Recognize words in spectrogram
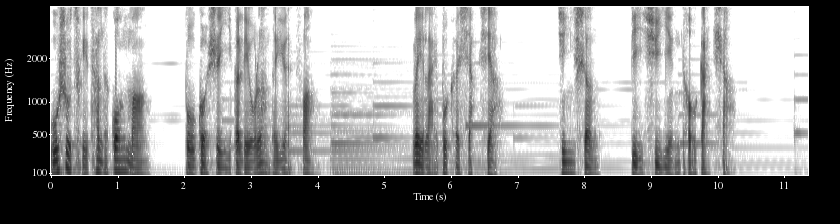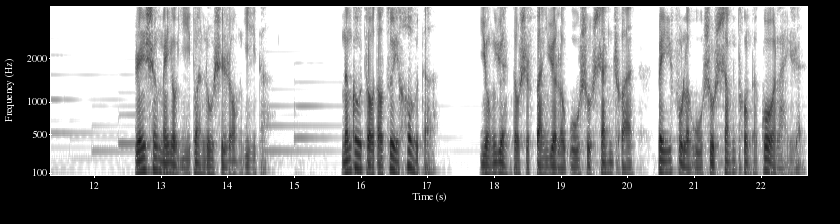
无数璀璨的光芒，不过是一个流浪的远方。未来不可想象，今生必须迎头赶上。人生没有一段路是容易的，能够走到最后的，永远都是翻越了无数山川、背负了无数伤痛的过来人。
